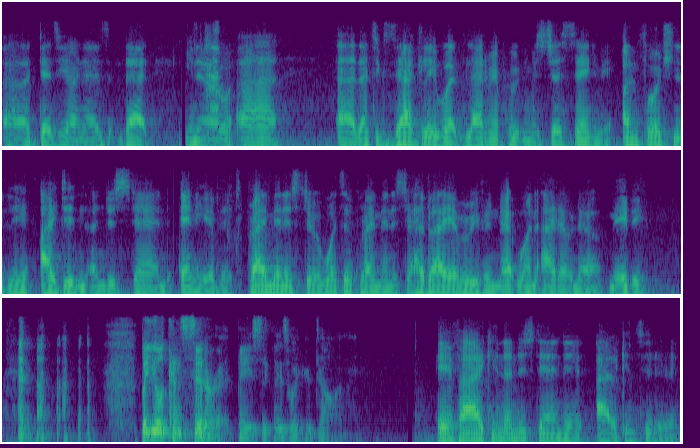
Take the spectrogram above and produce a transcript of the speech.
uh, Desi Arnaz, that you know, uh, uh, that's exactly what Vladimir Putin was just saying to me. Unfortunately, I didn't understand any of it. Prime Minister, what's a prime minister? Have I ever even met one? I don't know. Maybe. but you'll consider it, basically, is what you're telling me. If I can understand it, I'll consider it.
